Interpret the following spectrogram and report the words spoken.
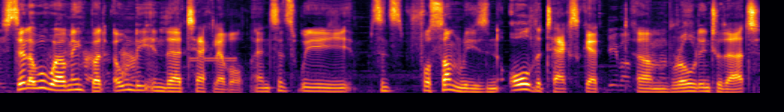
Still overwhelming, but only in their tech level. And since we, since for some reason all the techs get um, rolled into that.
